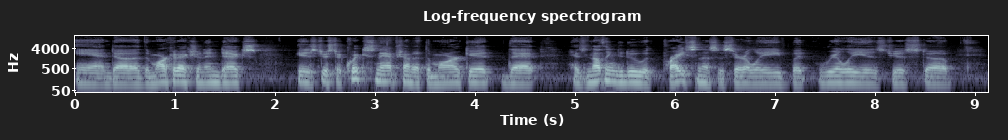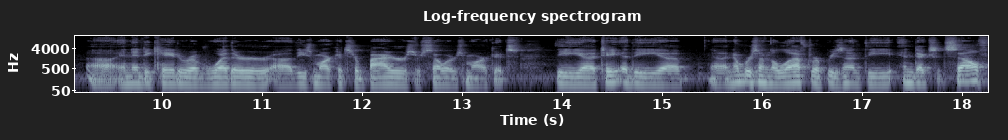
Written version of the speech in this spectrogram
and uh, the market action index is just a quick snapshot at the market that has nothing to do with price necessarily, but really is just uh, uh, an indicator of whether uh, these markets are buyers or sellers markets. The, uh, the uh, uh, numbers on the left represent the index itself.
